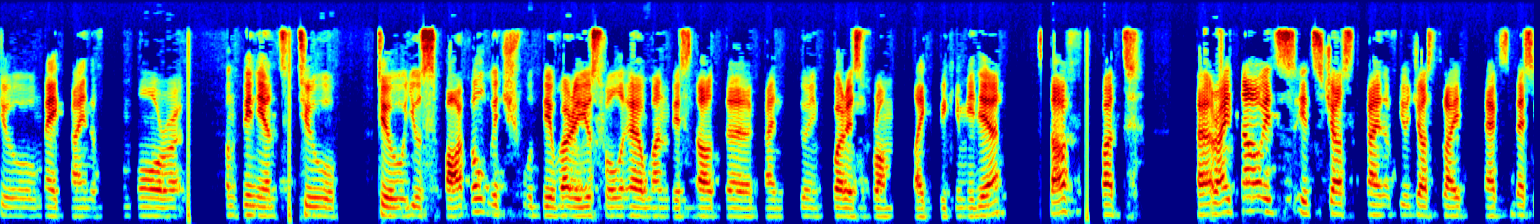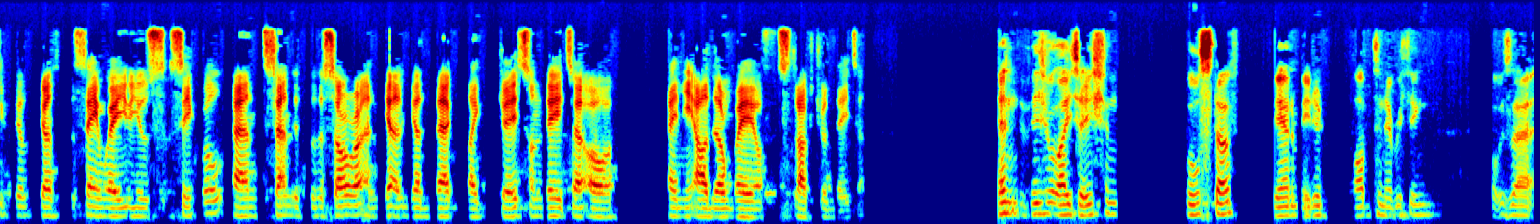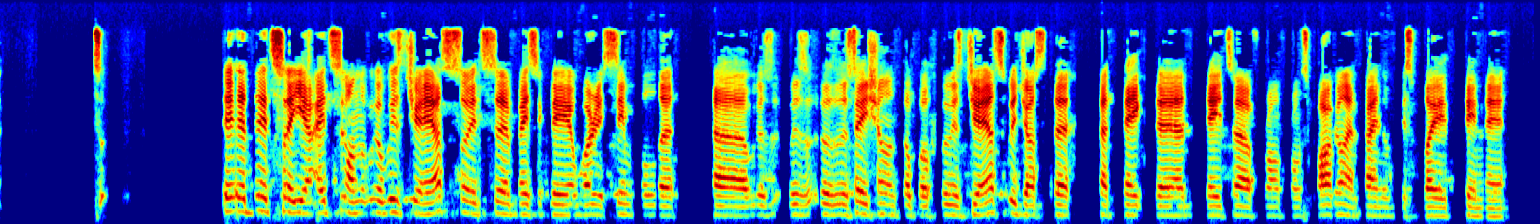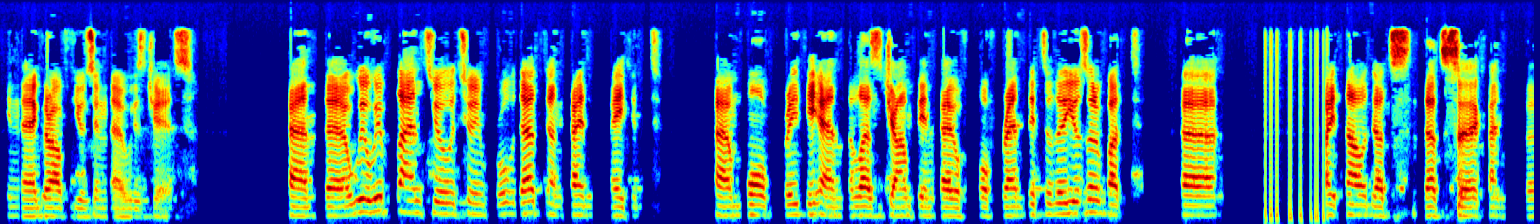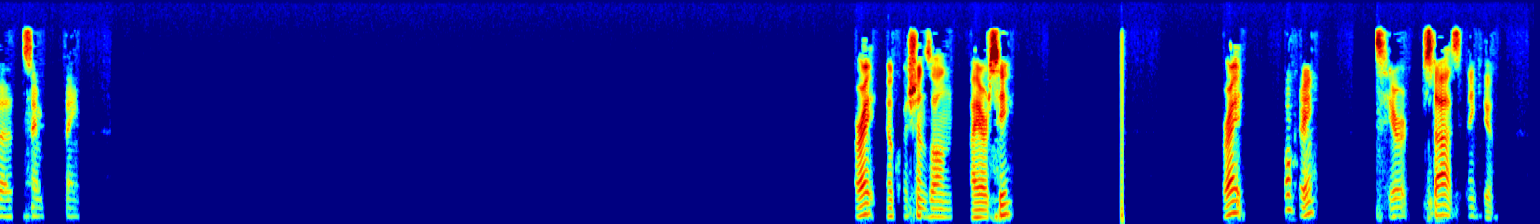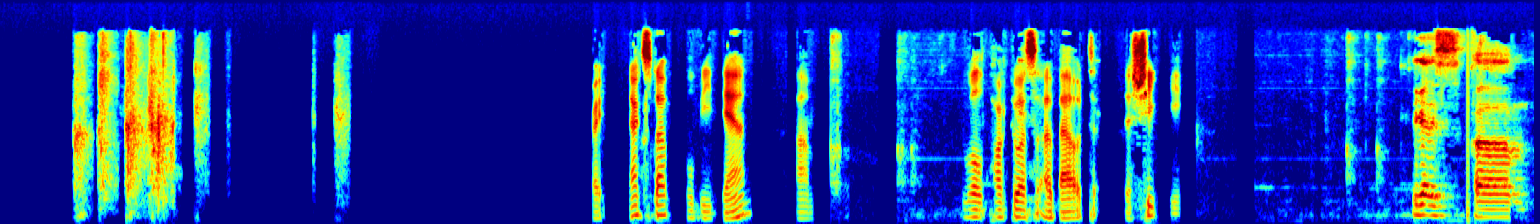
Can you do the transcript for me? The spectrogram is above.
to make kind of more convenient to to use SPARQL, which would be very useful uh, when we start uh, kind of doing queries from like Wikimedia stuff. But uh, right now, it's it's just kind of you just write text basically just the same way you use SQL and send it to the server and get get back like JSON data or any other way of structured data. And the visualization, cool stuff, the animated blobs and everything. What was that? It, it's uh, yeah, it's on with JS, so it's uh, basically a very simple uh, uh visualization on top of with JS. We just uh, uh, take the data from from SPARQL and kind of display it in a in a graph using uh, JS. And uh, we we plan to to improve that and kind of make it uh, more pretty and less jumping, kind of more friendly to the user. But uh, right now, that's that's kind of a simple thing. All right, no questions on IRC? All right. Okay. Let's hear it. Stas, thank you. next up will be Dan. Um, he will talk to us about the Dashiki. Hey guys, um,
